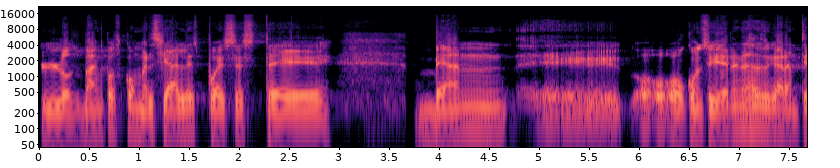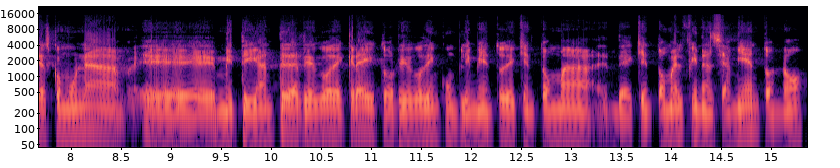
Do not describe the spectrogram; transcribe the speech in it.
los bancos comerciales pues este vean eh, o, consideren esas garantías como una eh, mitigante de riesgo de crédito, riesgo de incumplimiento de quien toma, de quien toma el financiamiento, ¿no?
